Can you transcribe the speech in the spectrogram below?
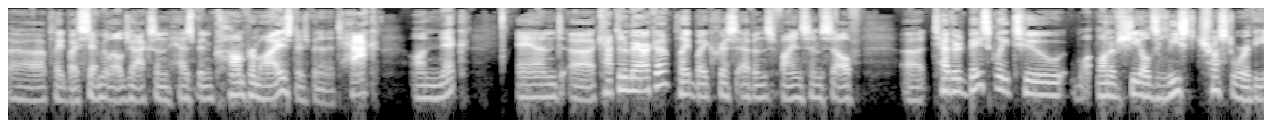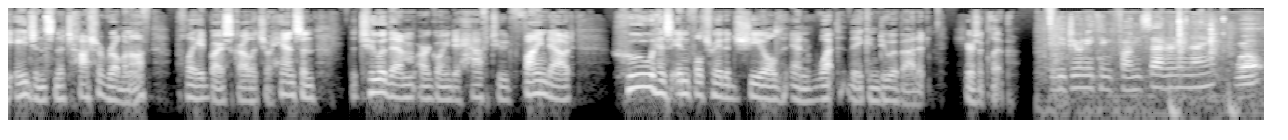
uh, played by Samuel L. Jackson, has been compromised. There's been an attack on Nick. And uh, Captain America, played by Chris Evans, finds himself uh, tethered basically to one of S.H.I.E.L.D.'s least trustworthy agents, Natasha Romanoff, played by Scarlett Johansson. The two of them are going to have to find out who has infiltrated S.H.I.E.L.D. and what they can do about it. Here's a clip. Did you do anything fun Saturday night? Well,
